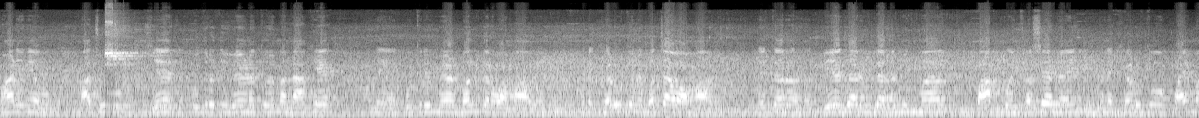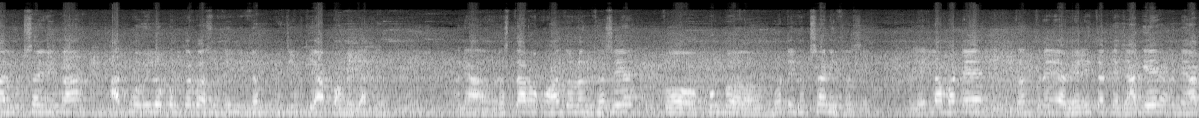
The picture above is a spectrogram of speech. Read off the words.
પાણીને પાછું જે કુદરતી વેણ હતું એમાં નાખે અને કૃત્રિમ વેણ બંધ કરવામાં આવે. અને ખેડૂતોને બચાવવામાં આવે. નહીતર બે હજાર વીઘા જમીનમાં પાક કોઈ થશે નહીં અને ખેડૂતો પાયમાલ નુકસાનીમાં આત્મવિલોપન કરવા સુધીની ચીમકી આપવા માંડ્યા છે. અને આ રસ્તા રોકો આંદોલન થશે તો ખૂબ મોટી નુકસાની થશે. એટલે એટલા માટે તંત્રએ આ વહેલી તકે જાગે અને આ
